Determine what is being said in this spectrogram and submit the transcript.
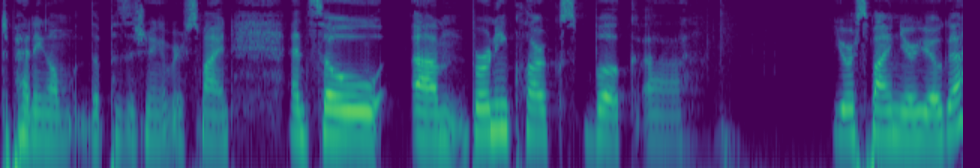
depending on the positioning of your spine. And so, um, Bernie Clark's book, uh, Your Spine, Your Yoga,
